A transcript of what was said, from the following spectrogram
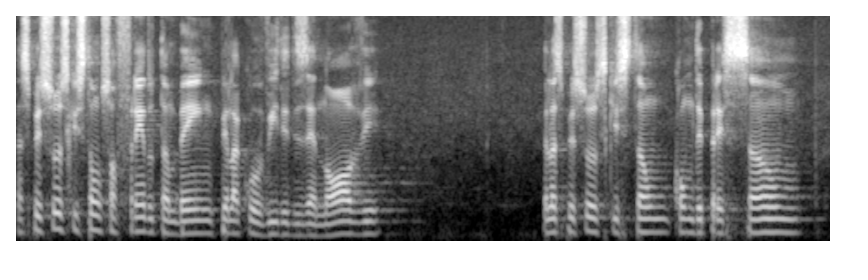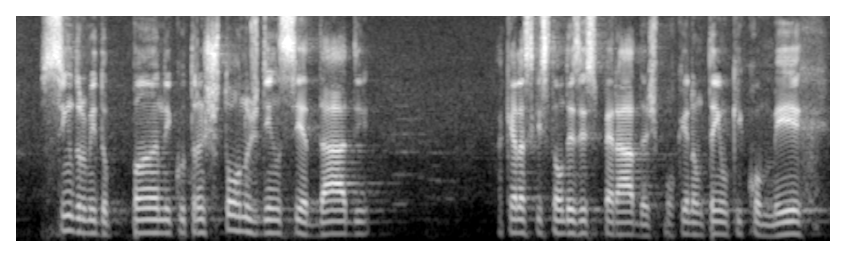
as pessoas que estão sofrendo também pela Covid-19, pelas pessoas que estão com depressão, síndrome do pânico, transtornos de ansiedade, aquelas que estão desesperadas porque não têm o que comer.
